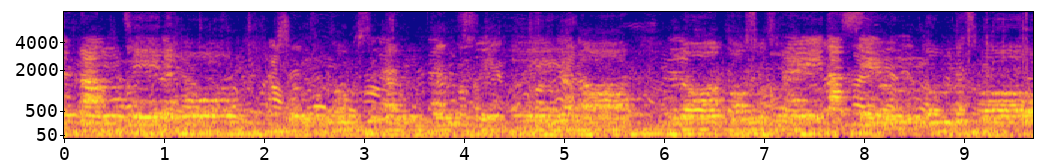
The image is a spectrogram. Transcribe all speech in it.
inte framtiden vår. Sjung om studentens lyckliga dag. Låt oss fröjdas i ungdomens vår.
